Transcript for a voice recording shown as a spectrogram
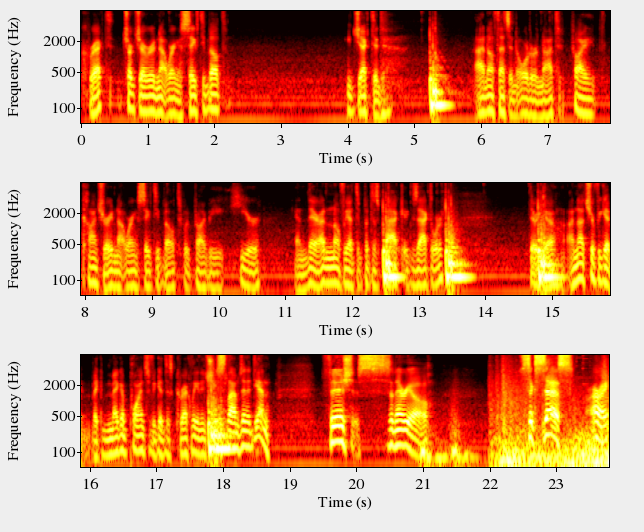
correct. Truck driver not wearing a safety belt. Ejected. I don't know if that's in order or not. Probably contrary, not wearing a safety belt would probably be here and there. I don't know if we have to put this back exact order. There we go. I'm not sure if we get like mega points if we get this correctly. And then she slams in at the end. Finish scenario. Success. All right.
